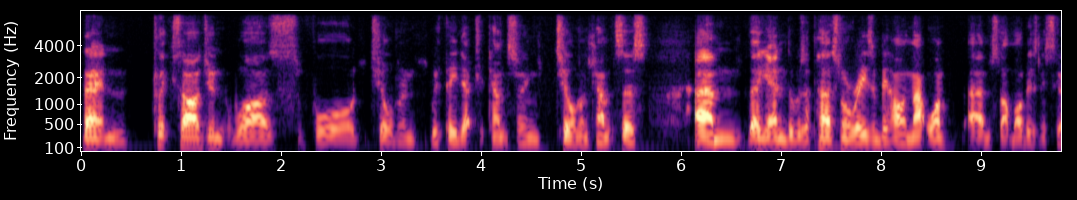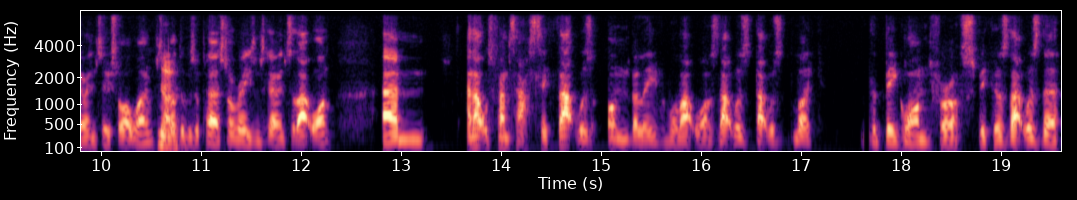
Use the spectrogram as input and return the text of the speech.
then CLIC Sargent was for children with paediatric cancer and children cancers. Um, again, there was a personal reason behind that one. Um, it's not my business to go into, so I won't. No. But there was a personal reason to go into that one. Um, and that was fantastic. That was unbelievable. That was that was that was like the big one for us because that was the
